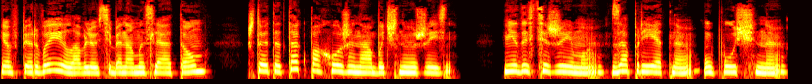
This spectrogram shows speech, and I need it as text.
я впервые ловлю себя на мысли о том, что это так похоже на обычную жизнь недостижимую, запретную, упущенную.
